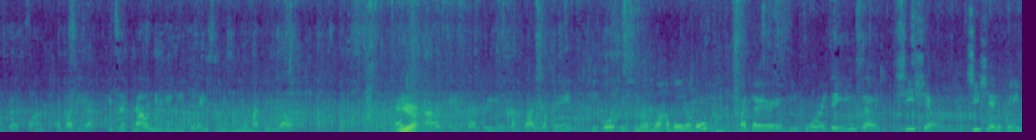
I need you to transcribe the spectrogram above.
Other one over there. It's now newly replaced with new material. Right Yeah. Now they start to use a white paint because it's no more available. But uh, before they use a seashell, seashell paint.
